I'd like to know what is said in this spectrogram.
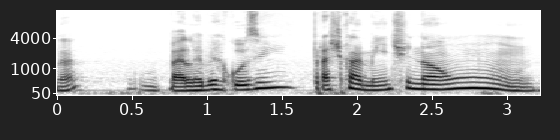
né? O Bayer Leverkusen praticamente não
